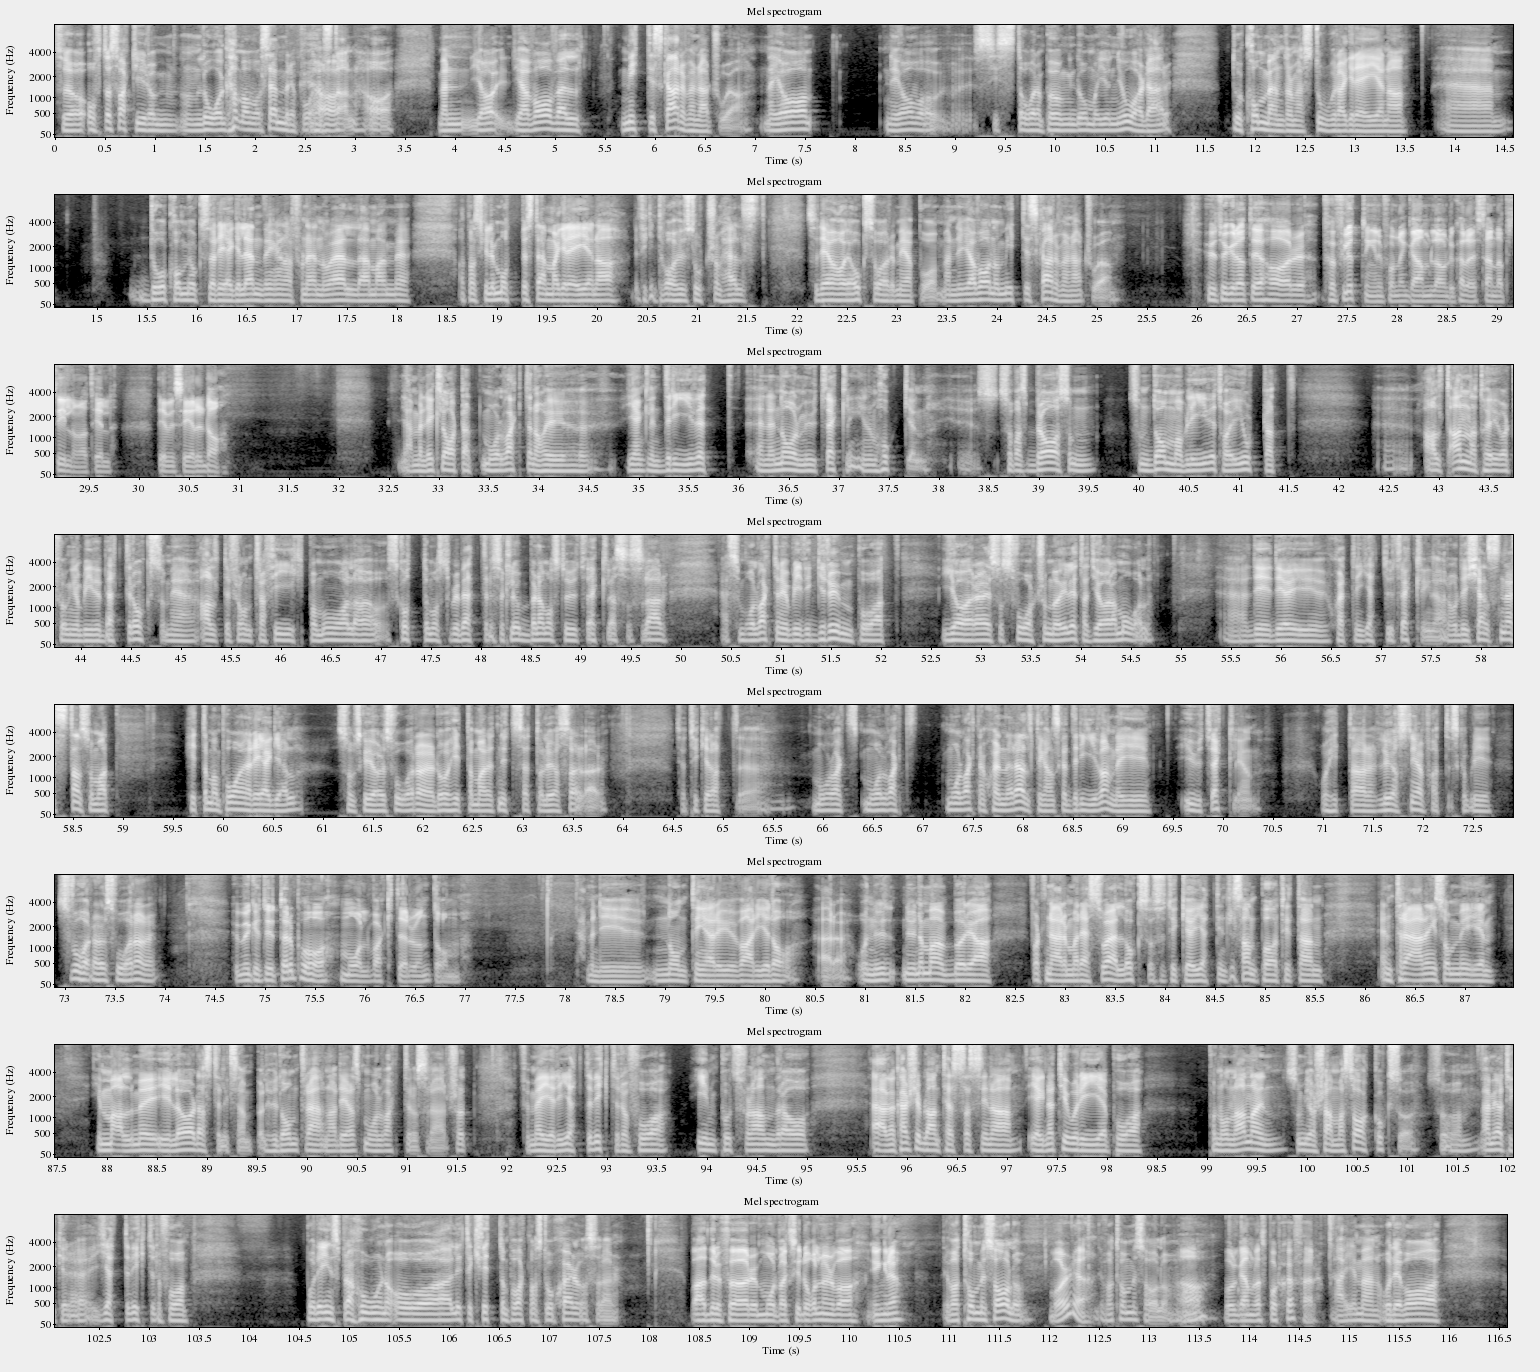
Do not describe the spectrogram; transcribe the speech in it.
Så oftast vart det ju de, de låga man var sämre på ja. nästan. Ja. Men jag, jag var väl mitt i skarven där tror jag. När jag, när jag var sista åren på ungdom och junior där, då kom av de här stora grejerna. Eh, då kom ju också regeländringarna från NHL där man med, att man skulle måttbestämma grejerna. Det fick inte vara hur stort som helst. Så det har jag också varit med på. Men jag var nog mitt i skarven här tror jag. Hur tycker du att det har förflyttningen från den gamla, om du kallar det standup-stilen, till det vi ser idag? Ja, men det är klart att målvakterna har ju egentligen drivit en enorm utveckling inom hockeyn. Eh, så pass bra som, som de har blivit har ju gjort att eh, allt annat har ju varit tvungen att bli bättre också med allt ifrån trafik på mål och skotten måste bli bättre så klubborna måste utvecklas och sådär. Eh, så målvakten har ju blivit grym på att göra det så svårt som möjligt att göra mål. Det, det har ju skett en jätteutveckling där och det känns nästan som att hittar man på en regel som ska göra det svårare, då hittar man ett nytt sätt att lösa det där. Så jag tycker att eh, målvakt, målvakt, målvakterna generellt är ganska drivande i, i utvecklingen och hittar lösningar för att det ska bli svårare och svårare. Hur mycket tittar du på målvakter runt om? Ja, men det är ju, någonting är det ju varje dag. Är det. Och nu, nu när man börjar varit närmare SHL också så tycker jag är jätteintressant på att titta en, en träning som i, i Malmö i lördags till exempel, hur de tränar deras målvakter och sådär. Så, för mig är det jätteviktigt att få inputs från andra och även kanske ibland testa sina egna teorier på, på någon annan som gör samma sak också. Så nej, jag tycker det är jätteviktigt att få både inspiration och lite kvitton på vart man står själv och sådär. Vad hade du för målvaktsidol när du var yngre? Det var Tommy Salo. Var det det? Det var Tommy Salo. Ja, ja. Vår gamla sportchef här. Jajamän, och det var,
